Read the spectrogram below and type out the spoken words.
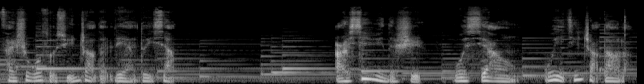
才是我所寻找的恋爱对象。而幸运的是，我想我已经找到了。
